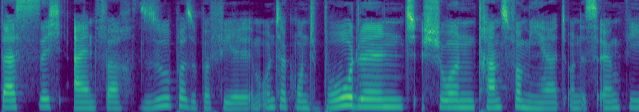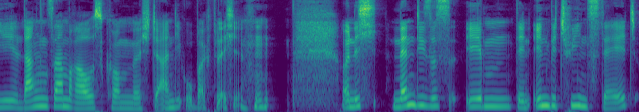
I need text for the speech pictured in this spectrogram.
dass sich einfach super, super viel im Untergrund brodelnd schon transformiert und es irgendwie langsam rauskommen möchte an die Oberfläche. und ich nenne dieses eben den In-Between-State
